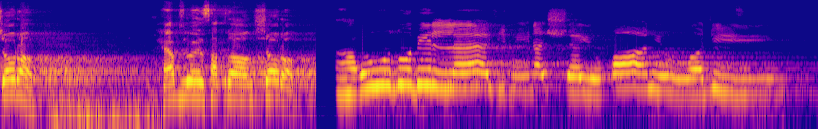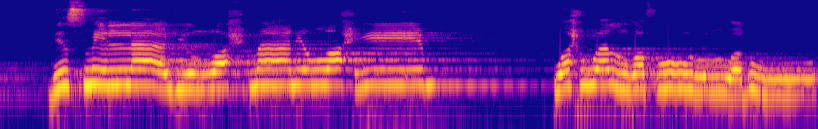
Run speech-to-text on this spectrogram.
সৌরভ হ্যাবস বিভাগের ছাত্র সৌরভ أعوذ بالله من الشيطان الرجيم بسم الله الرحمن الرحيم وهو الغفور الودود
